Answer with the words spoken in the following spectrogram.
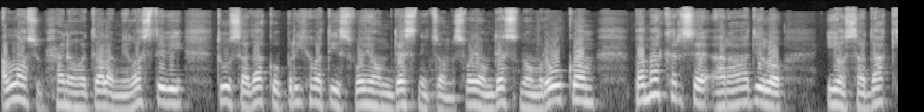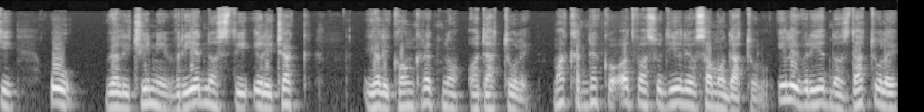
Allah subhanahu wa ta'ala milostivi tu sadaku prihvati svojom desnicom, svojom desnom rukom, pa makar se radilo i o sadaki u veličini vrijednosti ili čak jeli konkretno o datuli makar neko od vas udjelio samo datulu ili vrijednost datule,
